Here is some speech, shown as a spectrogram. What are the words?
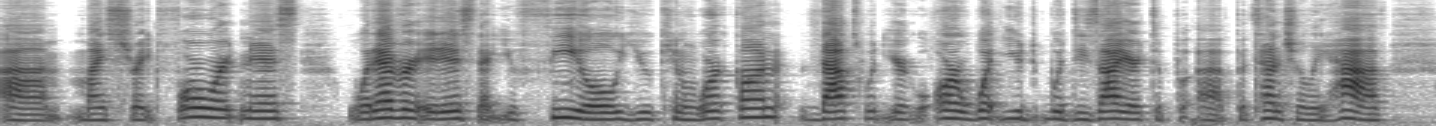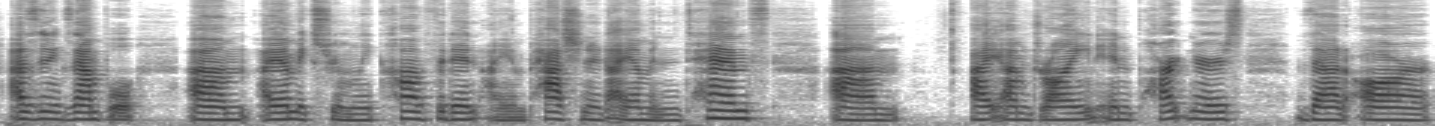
um, my straightforwardness, whatever it is that you feel you can work on, that's what you're, or what you would desire to uh, potentially have. As an example, um, I am extremely confident. I am passionate. I am intense. Um, I am drawing in partners that are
